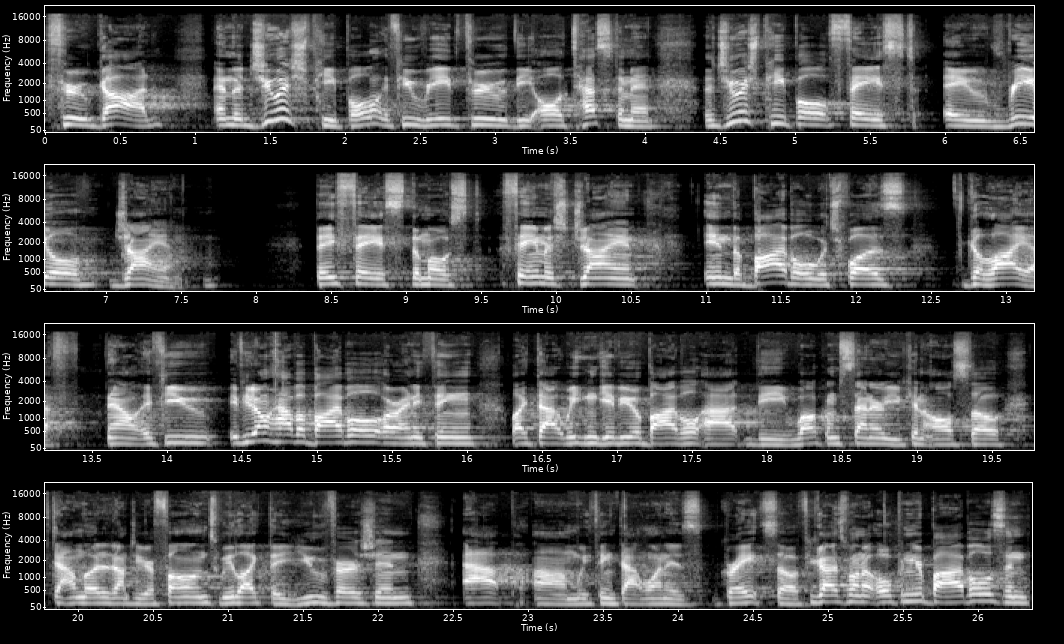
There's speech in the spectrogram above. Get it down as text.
through God. And the Jewish people, if you read through the Old Testament, the Jewish people faced a real giant. They faced the most famous giant in the Bible, which was Goliath. Now, if you, if you don't have a Bible or anything like that, we can give you a Bible at the Welcome Center. You can also download it onto your phones. We like the YouVersion app. Um, we think that one is great. So if you guys want to open your Bibles and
